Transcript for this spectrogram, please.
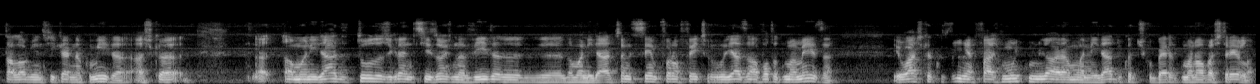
está logo identificado na comida. Acho que a, a, humanidade, todas as grandes decisões na vida da humanidade sempre foram feitas rodeadas à volta de uma mesa. Eu acho que a cozinha faz muito melhor a humanidade do que a descoberta de uma nova estrela.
